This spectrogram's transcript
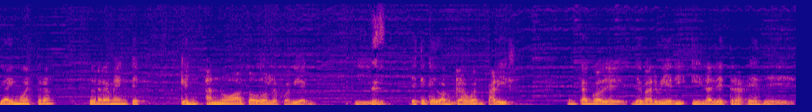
Y ahí muestra claramente que a no a todos le fue bien. Y este quedó anclado en París. Un tango de, Barbieri y la letra es de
